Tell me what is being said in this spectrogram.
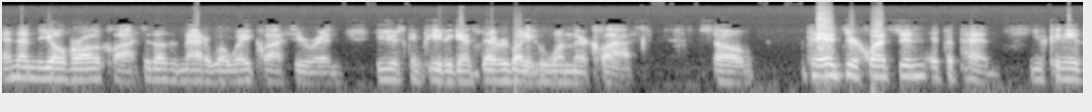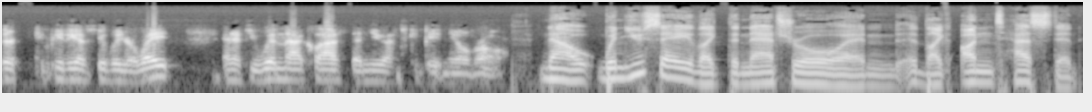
And then the overall class, it doesn't matter what weight class you're in, you just compete against everybody who won their class. So to answer your question, it depends. You can either compete against people your weight, and if you win that class, then you have to compete in the overall. Now, when you say like the natural and like untested,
